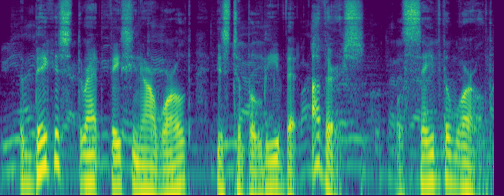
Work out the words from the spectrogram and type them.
The biggest threat facing our world is to believe that others will save the world.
